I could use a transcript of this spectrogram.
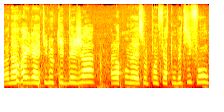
Oh non, Riley, tu nous quittes déjà Alors qu'on est sur le point de faire tomber Typhon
